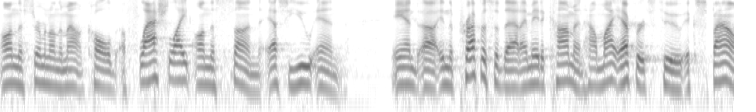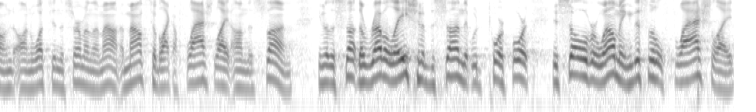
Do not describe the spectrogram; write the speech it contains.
on the Sermon on the Mount called A Flashlight on the Sun, S U N. And uh, in the preface of that, I made a comment how my efforts to expound on what's in the Sermon on the Mount amounts to like a flashlight on the sun. You know, the, sun, the revelation of the sun that would pour forth is so overwhelming. This little flashlight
